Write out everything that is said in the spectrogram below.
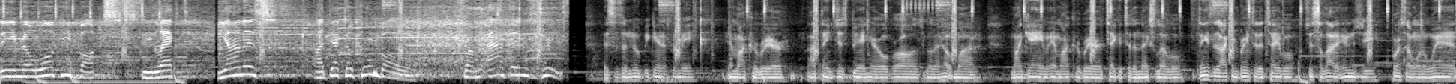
the Milwaukee Bucks select Giannis Antetokounmpo from Athens, Greece. This is a new beginning for me in my career. I think just being here overall is gonna help my my game and my career take it to the next level. Things that I can bring to the table, just a lot of energy. Of course, I want to win.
